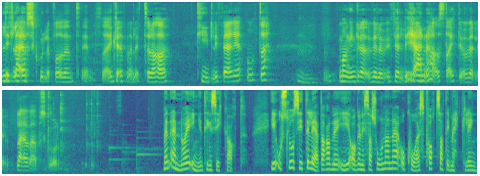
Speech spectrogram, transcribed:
litt lei av skole på den tiden, så jeg gleder meg litt til å ha tidlig ferie, på en måte. Mm. Mange ville veldig gjerne ha streik, de var veldig lei av å være på skolen. Men ennå er ingenting sikkert. I Oslo sitter lederne i organisasjonene og KS fortsatt i mekling,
